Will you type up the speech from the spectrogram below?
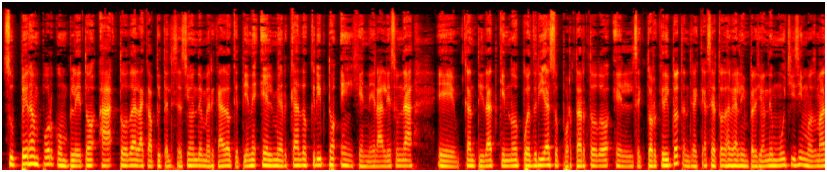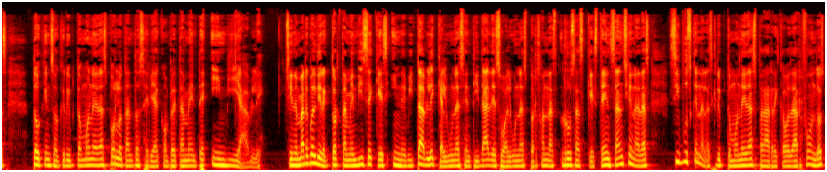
superan por completo a toda la capitalización de mercado que tiene el mercado cripto en general. Es una eh, cantidad que no podría soportar todo el sector cripto. Tendría que hacer todavía la impresión de muchísimos más tokens o criptomonedas, por lo tanto sería completamente inviable. Sin embargo, el director también dice que es inevitable que algunas entidades o algunas personas rusas que estén sancionadas sí busquen a las criptomonedas para recaudar fondos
